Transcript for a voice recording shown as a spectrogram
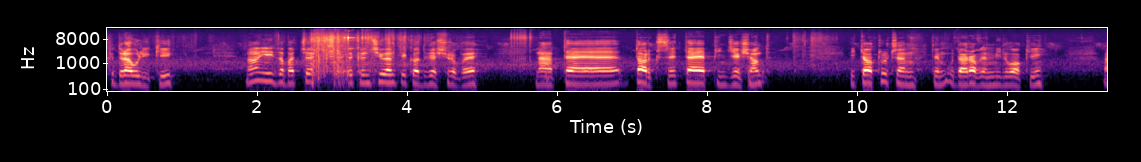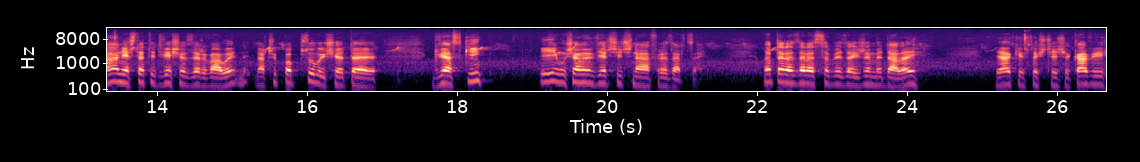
hydrauliki. No i zobaczcie, wykręciłem tylko dwie śruby na te torksy T50 i to kluczem tym udarowym Milwaukee. A niestety dwie się zerwały, znaczy popsuły się te gwiazdki i musiałem wiercić na frezarce. No teraz zaraz sobie zajrzymy dalej. Jak jesteście ciekawi,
